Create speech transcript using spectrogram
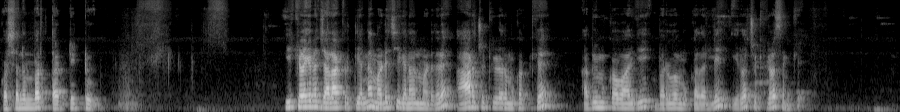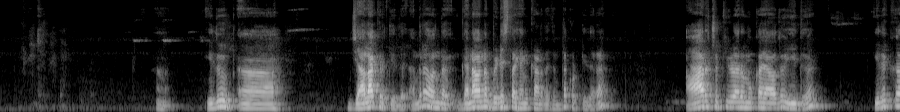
question number thirty two ಈ ಕೆಳಗಿನ ಜಲಾಕೃತಿಯನ್ನು ಮಡಚಿ ಘನವನ್ನು ಮಾಡಿದರೆ ಆರು ಚುಕ್ಕಿಗಳ ಮುಖಕ್ಕೆ ಅಭಿಮುಖವಾಗಿ ಬರುವ ಮುಖದಲ್ಲಿ ಇರುವ ಚುಕ್ಕಿಗಳ ಸಂಖ್ಯೆ. ಇದು ಜಾಲಾಕೃತಿ ಇದೆ. ಅಂದರೆ ಒಂದು ಘನವನ್ನು ಬಿಡಿಸಿದಾಗ ಹೆಂಗೆ ಕಾಣ್ತೈತೆ ಅಂತ ಕೊಟ್ಟಿದ್ದಾರೆ. ಆರು ಚುಕ್ಕಿಗಳ ಮುಖ ಯಾವುದು? ಇದು. ಇದಕ್ಕೆ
